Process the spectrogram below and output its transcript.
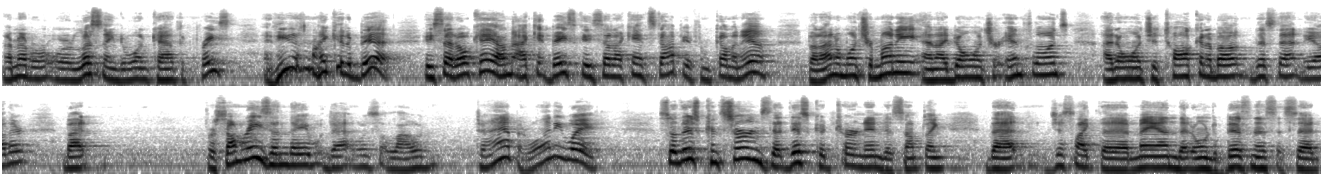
I remember we we're listening to one Catholic priest, and he didn't like it a bit. He said, "Okay, I'm, I can't." Basically, he said, "I can't stop you from coming in." But I don't want your money and I don't want your influence. I don't want you talking about this, that, and the other. But for some reason, they that was allowed to happen. Well, anyway, so there's concerns that this could turn into something that, just like the man that owned a business that said,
